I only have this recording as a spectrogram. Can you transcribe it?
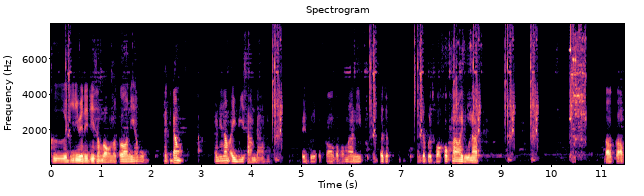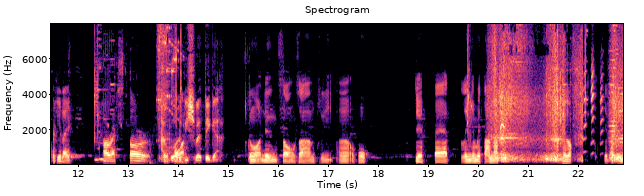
คือดีนี้เป็นดีสำรองแล้วก็นี่ครับผมแพทตินัม แพทินัมไอวีสามดาวครับเป็นตัวตะกอก็ประมาณนี้ผมก็จะผมจะเปิดเฉพาะคร่าวๆให้ดูนะครับแล้วก็ไปที่อะไร c a r a c t e r Agora o bicho vai pegar. ก็หนึ่งสองสามสี่ห้าหกเจ็ดแปดอะไรยังไม่ตันนะแค่หรอกเจ็ดตันเอง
